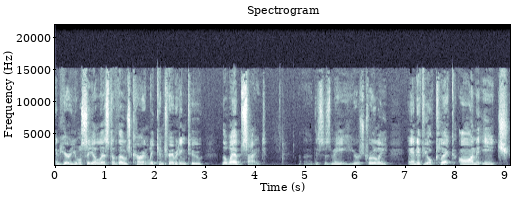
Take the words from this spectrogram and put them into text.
and here you will see a list of those currently contributing to the website. Uh, this is me, yours truly. And if you'll click on each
